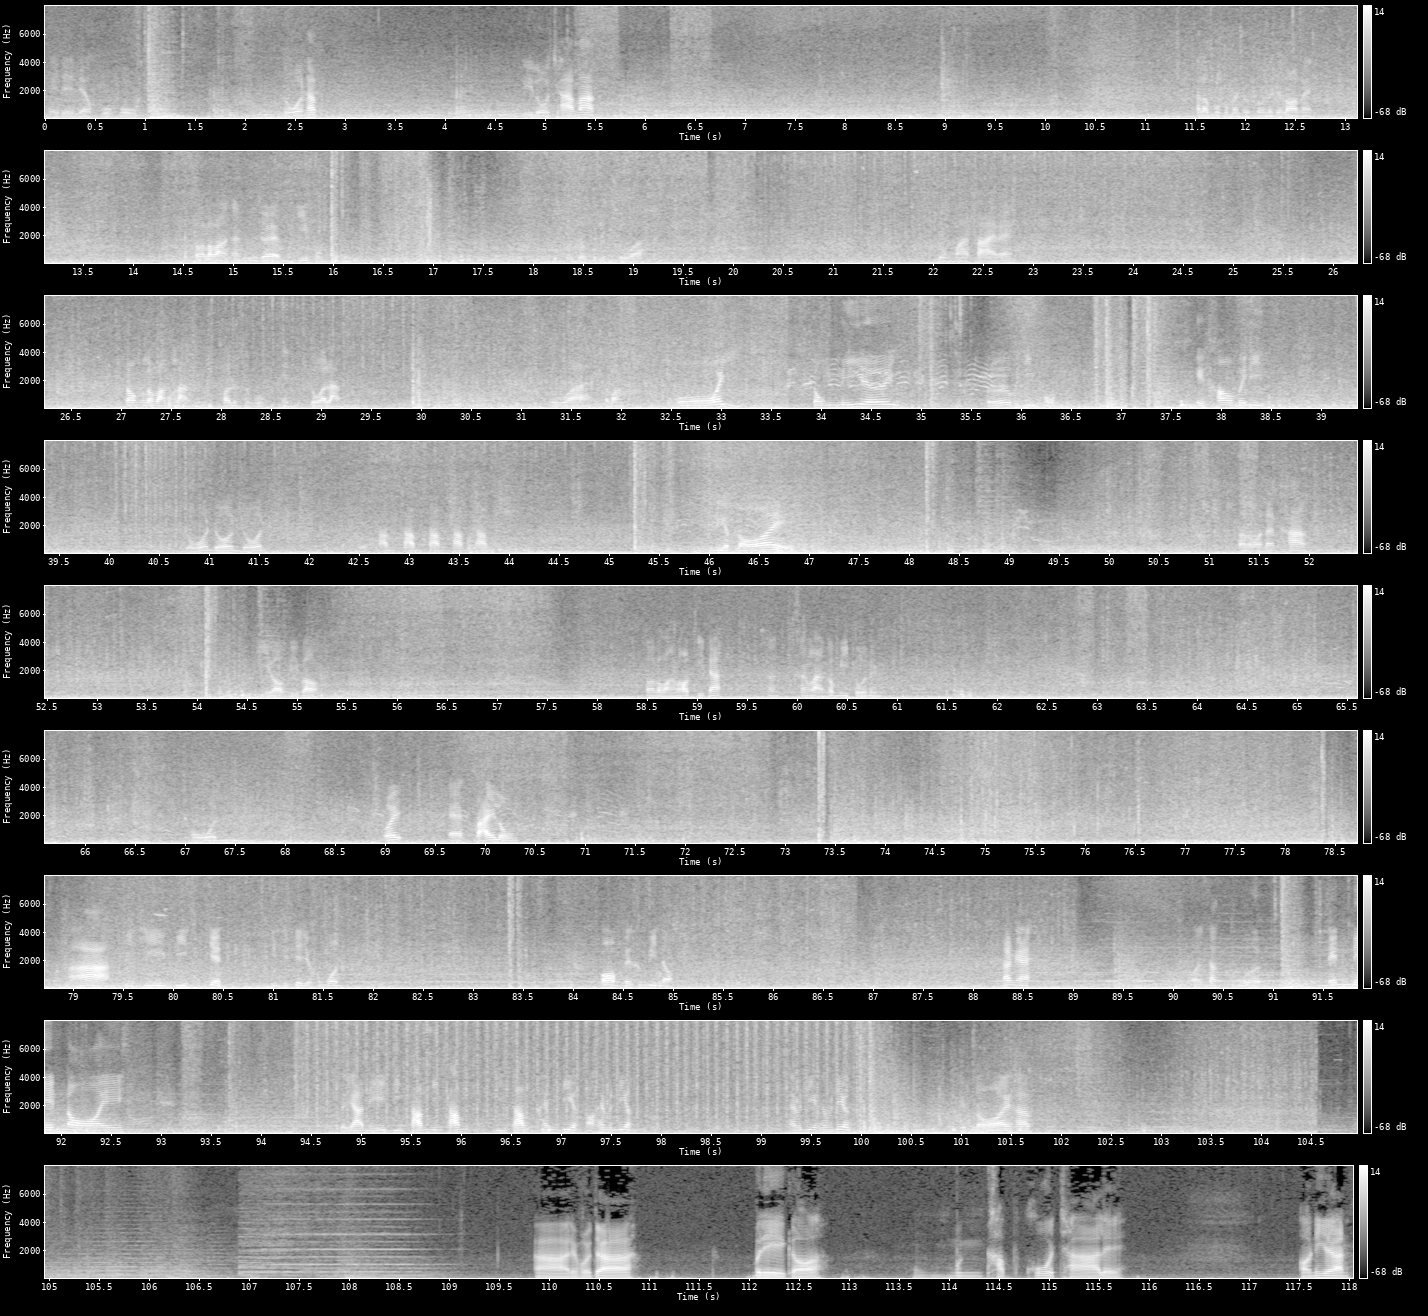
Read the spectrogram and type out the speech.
เดเดี๋ยวเดี๋ยวโอ้โหโดนครับรีโหลดช้ามากถ้าเราบุกกับมันตรงๆเราจะรอดไหมต้องระวังทางอื่นด้วยเมื่อกี้ผมเห็น โดนไปหนึ่งตัว ลงมาตายไหม ต้องระวังหลังเพราะรู้สึกผมเห็นตัวหลัง ตัวระวังโอ้ยตรงนี้เลย เออไปยิงผมเอเข้าไปดิ โดนโดนโดนซ้ำซ้ำซ้ำซ้ำซ้ำเรียบร้อย ตอนระวันด้านข้างมีเปล่ามีเปล่าต้องระวังรอบทิศนะข้างข้างหลังก็มีตัวหนึ่งชนเฮ้ย แอร์ซ้ายลง อ่า BT B17 B17 อยู่ข้างบน อ้อมเป็นเครื่องบินเหรอ นั่นไงขอสักตัวเน้นเน้นหน่อยระยะนี้ยิงซ้ำยิงซ้ำยิงซ้ำให้มันเดี้ยง เอาให้มันเดี้ยง ให้มันเดี้ยงให้มันเดี้ยง เรียบร้อยครับอ่าเดี๋ยวผมจะ เบรกเหรอ มึงขับโคตรช้าเลย เอานี่แล้วกัน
